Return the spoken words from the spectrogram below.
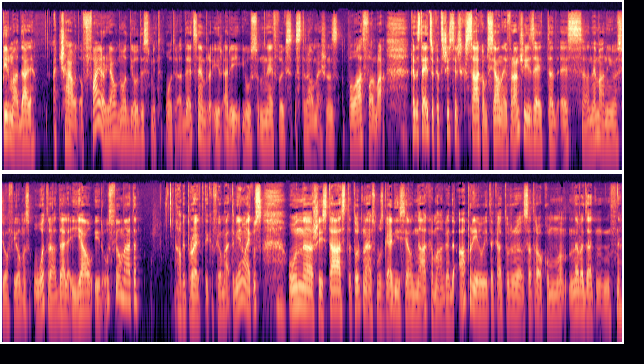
pirmā daļa A Child of Fire jau no 22. decembra ir arī jūsu Netflix straumēšanas platformā. Kad es teicu, ka šis ir sākums jaunai franšīzei, tad es nemanījos, jo filmas otrā daļa jau ir uzfilmēta. Abi projekti tika filmēti vienlaikus, un šī stāsta turpinājums mūs gaidīs jau nākamā gada aprīlī. Tur satraukumam nevajadzētu, ne,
